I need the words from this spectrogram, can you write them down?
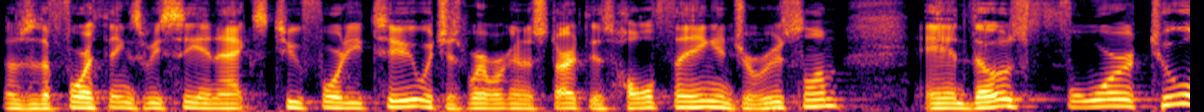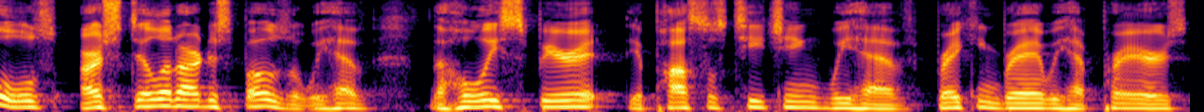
Those are the four things we see in Acts 2:42, which is where we're going to start this whole thing in Jerusalem. And those four tools are still at our disposal. We have the Holy Spirit, the apostles' teaching, we have breaking bread, we have prayers.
